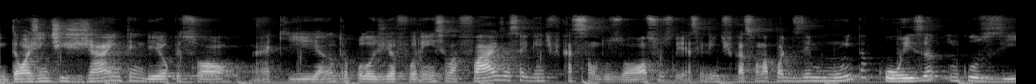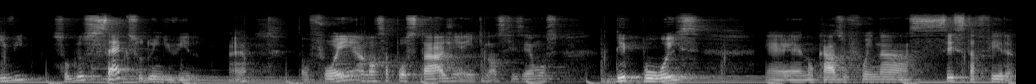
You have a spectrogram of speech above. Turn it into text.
Então a gente já entendeu, pessoal, né, que a antropologia forense ela faz essa identificação dos ossos e essa identificação ela pode dizer muita coisa, inclusive sobre o sexo do indivíduo. Né? Então foi a nossa postagem aí que nós fizemos depois, é, no caso foi na sexta-feira,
